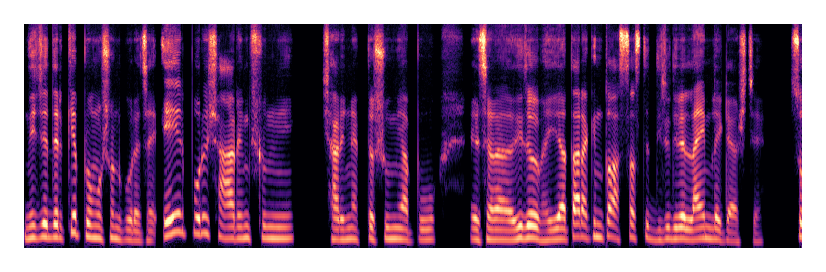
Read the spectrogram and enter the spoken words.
নিজেদেরকে প্রমোশন করেছে। এরপরে শাহরিন সুমি শাহরিন একটা সুমি আপু, এছাড়া হৃদয় ভাইয়া, তারা কিন্তু আস্তে আস্তে ধীরে ধীরে লাইম লেগে আসছে। সো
